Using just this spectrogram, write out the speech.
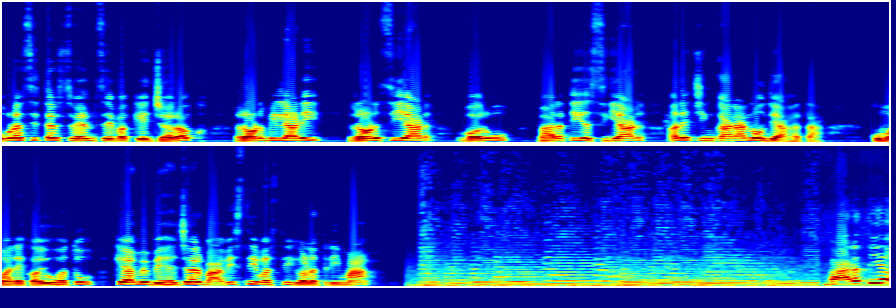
ઓગણસિત્તેર સ્વયંસેવકે ઝરખ રણબિલાડી રણશિયાળ વરુ, ભારતીય શિયાળ અને ચિંકારા નોંધ્યા હતા. કુમારે કહ્યું હતું કે અમે બે હજાર બાવીસની વસ્તી ગણતરીમાં ભારતીય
